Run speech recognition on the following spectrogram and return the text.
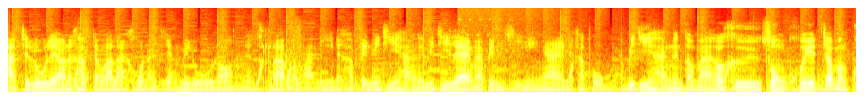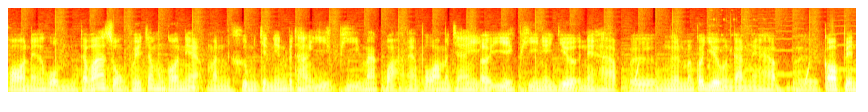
อาจจะรู้แล้วนะครับ แต่ว่าหลายคนอาจจะยังไม่รู้เนาะนะครับประมาณนี้นะครับเป็นวิธีหาเงินวิธีแรกนะเป็นวิธีง่ายๆนะครับผมวิธีหาเงินต่อมาก็คือส่ง quest เจ้ามังกรนะครับผมแต่ว่าส่ง quest เจ้ามังกรเนี่ยมันคือมันจะเน้นไปทาง EXP มากกว่านะครับเพราะว่ามันจะให้เออ EXP เนี่ยเยอะนะครับเออเงินมันก็เยอะเหมือนกันนะครับเออก็เป็น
